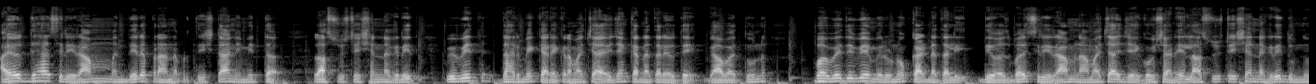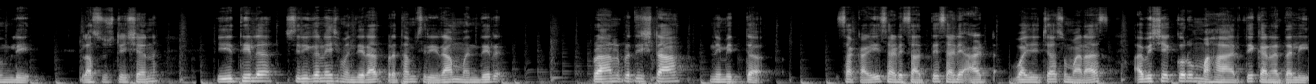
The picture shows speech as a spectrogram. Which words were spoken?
अयोध्या श्रीराम मंदिर प्राणप्रतिष्ठा निमित्त लासू स्टेशन नगरीत विविध धार्मिक कार्यक्रमाचे आयोजन करण्यात आले होते. गावातून भव्यदिव्य मिरवणूक काढण्यात आली. दिवसभर श्रीराम नामाच्या जयघोषाने लासू स्टेशन नगरी दुमदुमली. लासू स्टेशन येथील श्री गणेश मंदिरात प्रथम श्रीराम मंदिर प्राणप्रतिष्ठा निमित्त सकाळी साडेसात ते साडेआठ वाजेच्या सुमारास अभिषेक करून महाआरती करण्यात आली.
